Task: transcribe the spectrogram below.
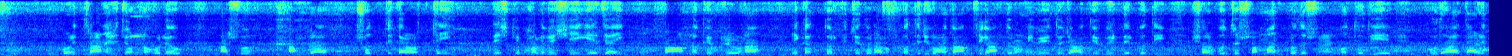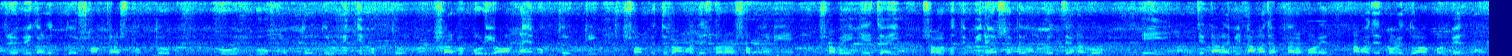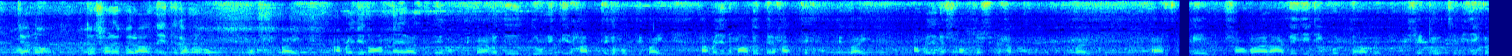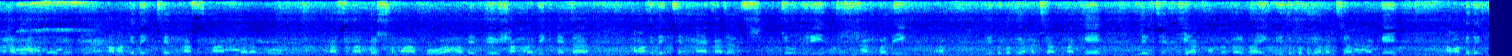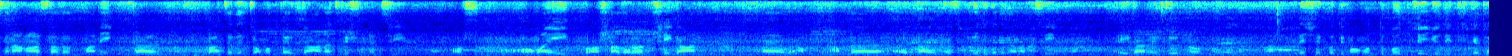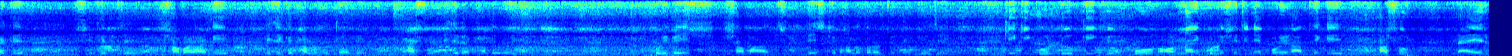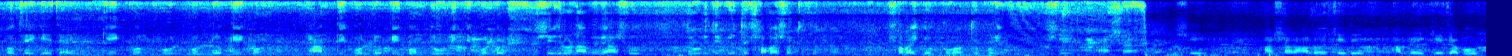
পরিত্রাণের জন্য হলেও আসুন আমরা সত্যিকার অর্থেই দেশকে ভালোবেসে এগিয়ে যাই অন্যকে প্রেরণা, একাত্তরকে চেতনা এবং প্রতিটি গণতান্ত্রিক আন্দোলন নিবেদিত জাতীয় বীরদের প্রতি সর্বোচ্চ সম্মান প্রদর্শনের মধ্য দিয়ে ক্ষুধা, দারিদ্র্য, বেকারত্ব সন্ত্রাস মুক্ত খুন গুম মুক্ত দুর্নীতি মুক্ত সর্বোপরি অন্যায় মুক্ত একটি সমৃদ্ধ বাংলাদেশ গড়ার স্বপ্ন নিয়ে সবাই এগিয়ে যাই। সবার প্রতি বিনয়ের সাথে অনুরোধ জানাব এই যে তারাবির নামাজ আপনারা পড়েন, নামাজের পরে দোয়া করবেন যেন দোষারোপের রাজনীতি থেকে আমরা মুক্তি পাই। আমরা যেন অন্যায় রাজনীতি থেকে মুক্তি পাই, আমরা দুর্নীতির হাত থেকে মুক্তি পাই, আমরা যেন মাদকের হাত থেকে মুক্তি পাই, আমরা যেন সন্ত্রাসের হাত থেকে মুক্তি পাই। আজকে সবার আগে যেটি করতে হবে সেটি হচ্ছে নিজেকে ভালো করতে হবে। আমাকে দেখছেন নাসিমা আক্তার আপু নাসিমা আক্তার সোমা আপু আমাদের প্রিয় সাংবাদিক নেতা। আমাকে দেখছেন ম্যাক আজাদ চৌধুরী। সাংবাদিক কৃতজ্ঞতা জানাচ্ছি আপনাকে। দেখছেন জিয়া খন্দকার ভাই, কৃতজ্ঞতা জানাচ্ছি আপনাকে। আমাকে দেখছেন আনোয়ার সাদাত মানিক, তার বাচ্চাদের চমৎকার গান আজকে শুনেছি। অমায়িক, অসাধারণ সেই গান আমরা তার কাছে কৃতজ্ঞতা জানাচ্ছি এই গানের জন্য। দেশের প্রতি মমত্ববোধটি যদি থেকে থাকে, সেক্ষেত্রে সবার আগে নিজেকে ভালো হতে হবে। আসুন, নিজেরা ভালো হই পরিবেশ সমাজ দেশকে ভালো করার জন্য এগিয়ে যাই কে কি করল কে কি কোন অন্যায় করল সেটি নিয়ে পড়ে না থেকে আসুন ন্যায়ের পথে এগিয়ে যাই কে কোন ভুল করল কে কোন ভ্রান্তি করল কে কোন দুর্নীতি করল সেগুলো না আসুন দুর্নীতির বিরুদ্ধে সবাই সচেতন সবাইকে ঐক্যবদ্ধ করি। সেই আশা, সেই আশার আলো জেলে আমরা এগিয়ে যাব।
